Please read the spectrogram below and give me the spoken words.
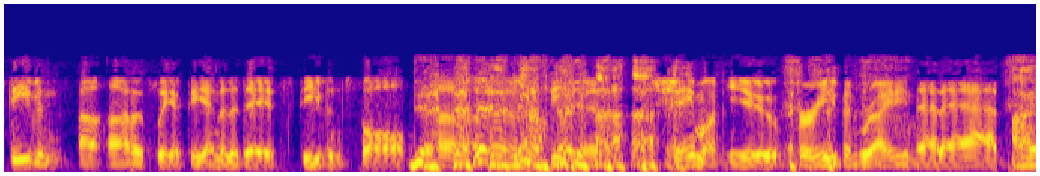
Stephen. Uh, honestly, at the end of the day, it's Stephen's fault. Uh, Stephen, shame on you for even writing that ad. I,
